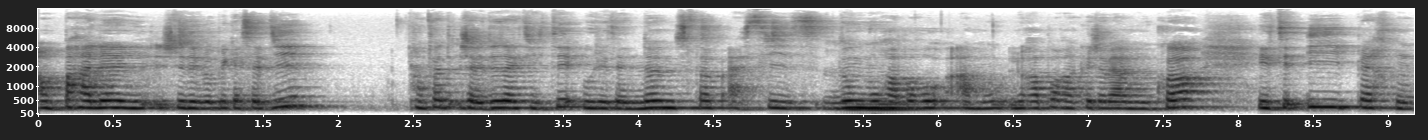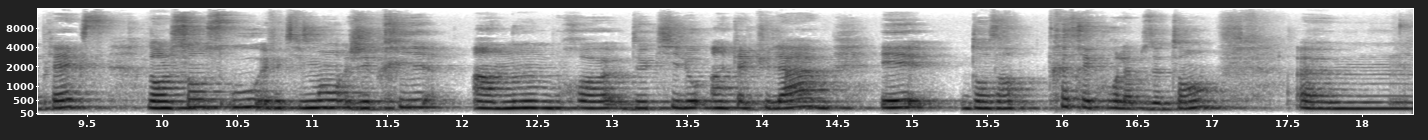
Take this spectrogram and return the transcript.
en parallèle, j'ai développé Cassadi. En fait, j'avais deux activités où j'étais non-stop assise. Donc, mon mhm. rapport à mon, le rapport que j'avais à mon corps était hyper complexe dans le sens où effectivement j'ai pris un nombre de kilos incalculable et dans un très très court laps de temps. Euh,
